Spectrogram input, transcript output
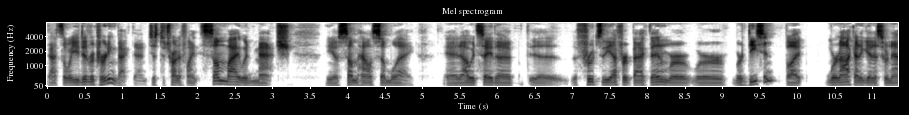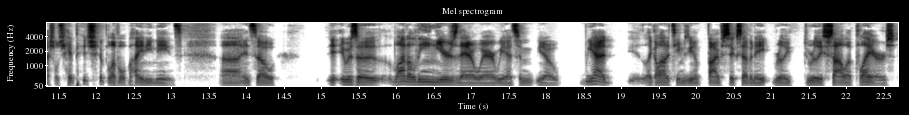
that's the way you did recruiting back then just to try to find somebody would match you know somehow some way. And i would say the the, the fruits of the effort back then were were were decent but we're not going to get us to a national championship level by any means. Uh, and so it, it, was a lot of lean years there where we had some, you know, we had like a lot of teams, you know, five, six, seven, eight really, really solid players.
